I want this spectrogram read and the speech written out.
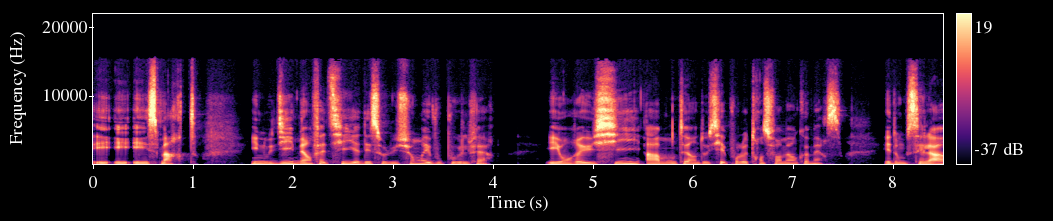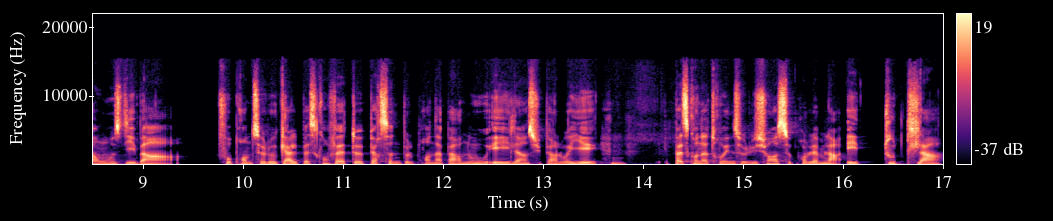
est, est- est smart. Il nous dit, mais en fait, si, il y a des solutions et vous pouvez le faire. Et on réussit à monter un dossier pour le transformer en commerce. Et donc c'est là où on se dit, ben, faut prendre ce local parce qu'en fait, personne ne peut le prendre à part nous et il a un super loyer Hmm. Parce qu'on a trouvé une solution à ce problème-là. Et toute la,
